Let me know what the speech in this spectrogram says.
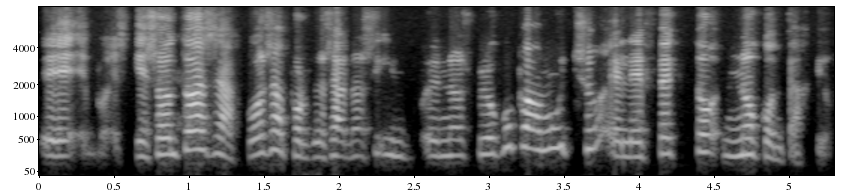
eh, pues que son todas esas cosas, porque o sea, nos, nos preocupa mucho el efecto no contagio.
